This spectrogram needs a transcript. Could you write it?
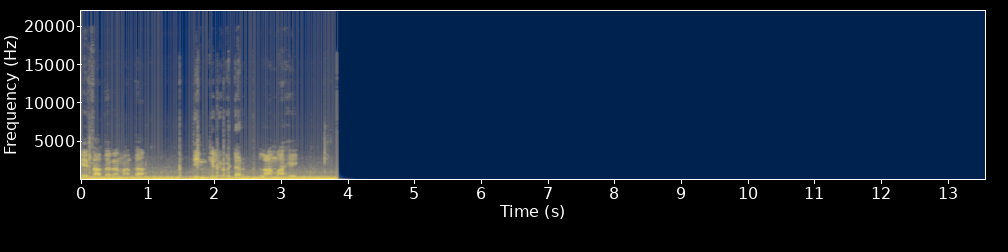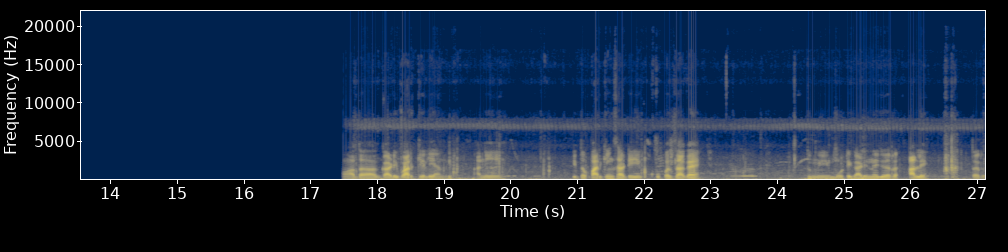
ते साधारण आता तीन किलोमीटर लांब आहे. आता गाडी पार्क केली आम्ही. आणि इथं पार्किंगसाठी खूपच जागा आहे. तुम्ही मोठी गाडीने जर आले तर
